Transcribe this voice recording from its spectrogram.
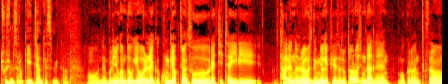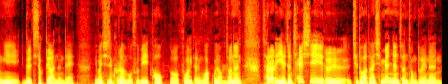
조심스럽게 있지 않겠습니까? 어, 네. 무리뉴 감독이 원래 그 공격 전술의 디테일이 다른 여러 가지 능력에 비해서 좀 떨어진다는 뭐 그런 특성이 늘 지적되어 왔는데 이번 시즌 그런 모습이 더욱 더 부각이 되는 것 같고요. 음. 저는 차라리 예전 첼시를 지도하던 한 십몇 년 전 정도에는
